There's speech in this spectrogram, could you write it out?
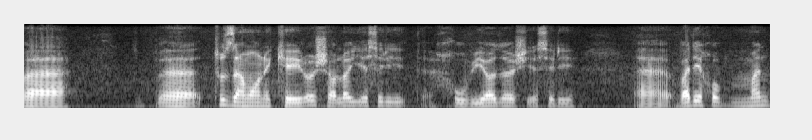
و تو زمان کیروش حالا یه سری خوبی ها داشت یه سری ولی خب من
